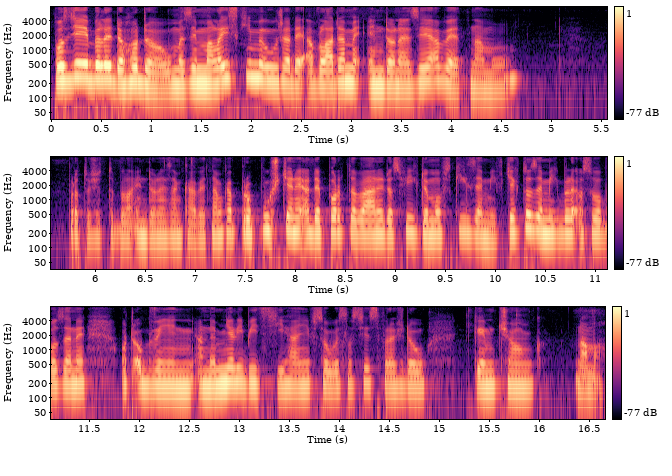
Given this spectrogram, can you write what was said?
Později byly dohodou mezi malajskými úřady a vládami Indonésie a Větnamu, protože to byla Indonézanka a Větnamka, propuštěny a deportovány do svých domovských zemí. V těchto zemích byly osvobozeny od obvinění a neměly být stíháni v souvislosti s vraždou Kim Jong-nama.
